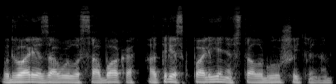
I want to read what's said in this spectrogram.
В дворе завыла собака, а треск поленьев стал оглушительным.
